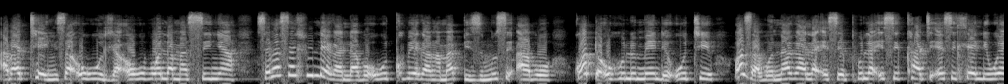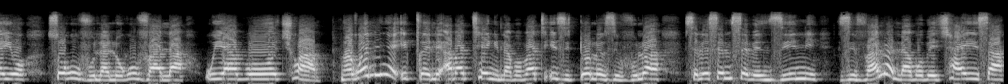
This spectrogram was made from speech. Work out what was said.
Abathengisa ukudla okubola masinya sebesehluleka labo ukuqhubeka ngamabhizimusi abo kodwa uhulumende uthi ozabonakala esephula isikhathi esihleliweyo sokuvula lokuvala uyabotshwa. Ngakwelinye icele abathengi labo bathi izitolo zivulwa sebesemsebenzini zivalwa labo betshayisa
